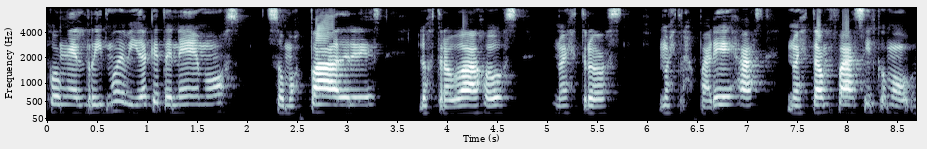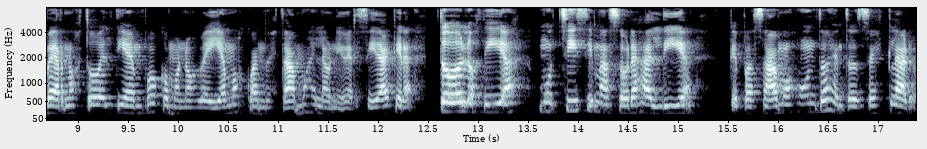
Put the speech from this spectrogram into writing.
con el ritmo de vida que tenemos, somos padres, los trabajos, nuestros, nuestras parejas, no es tan fácil como vernos todo el tiempo como nos veíamos cuando estábamos en la universidad, que era todos los días, muchísimas horas al día que pasábamos juntos, entonces claro,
